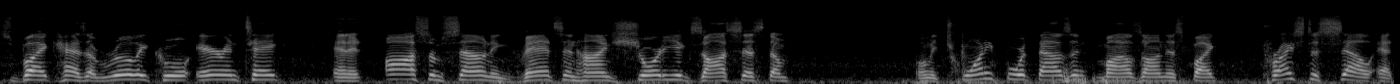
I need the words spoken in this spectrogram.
This bike has a really cool air intake and an awesome sounding Vance and Hines Shorty exhaust system. Only 24,000 miles on this bike. Price to sell at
